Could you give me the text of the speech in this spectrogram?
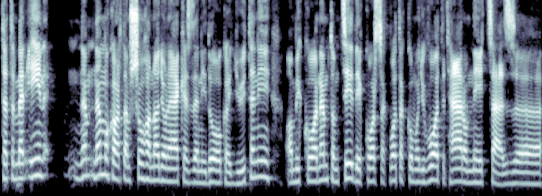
tehát mert én nem, nem akartam soha nagyon elkezdeni dolgokat gyűjteni, amikor nem tudom, CD korszak volt, akkor mondjuk volt egy 3-400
